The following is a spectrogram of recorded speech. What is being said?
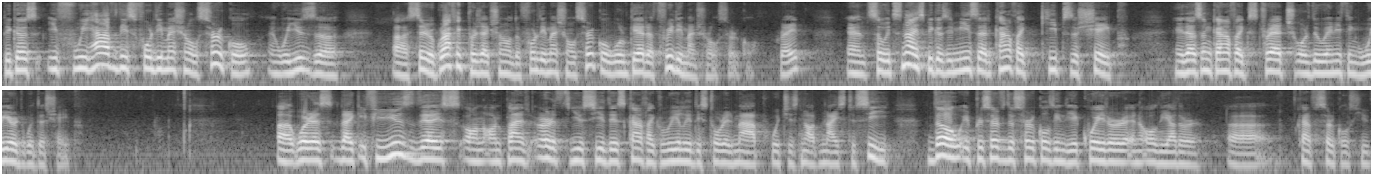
Because if we have this four-dimensional circle and we use a, a stereographic projection on the four-dimensional circle, we'll get a three-dimensional circle, right? And so it's nice because it means that it kind of like keeps the shape. It doesn't kind of like stretch or do anything weird with the shape. Uh, whereas like if you use this on, on planet Earth, you see this kind of like really distorted map, which is not nice to see, though it preserves the circles in the equator and all the other uh, kind of circles you,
